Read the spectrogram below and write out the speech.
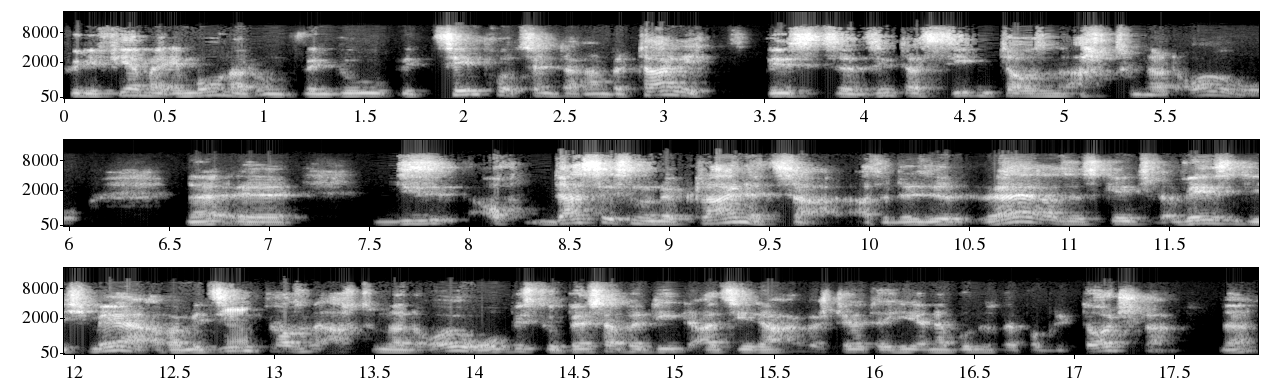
für die Firma im Monat. Und wenn du mit 10 Prozent daran beteiligt bist, dann sind das 7.800 Euro. Ne, äh, diese, auch das ist nur eine kleine Zahl. Also, diese, ne, also es geht wesentlich mehr, aber mit 7.800 Euro bist du besser bedient als jeder Angestellte hier in der Bundesrepublik Deutschland. Ne?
